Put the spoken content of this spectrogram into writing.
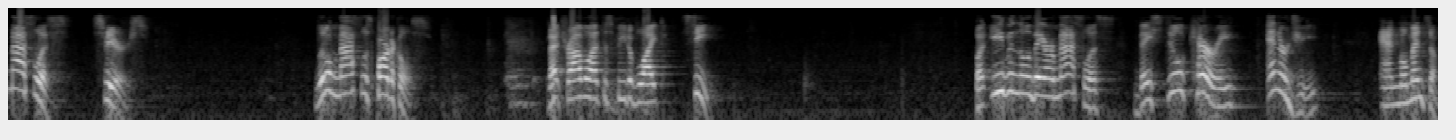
massless spheres little massless particles that travel at the speed of light, c. But even though they are massless, they still carry energy and momentum.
